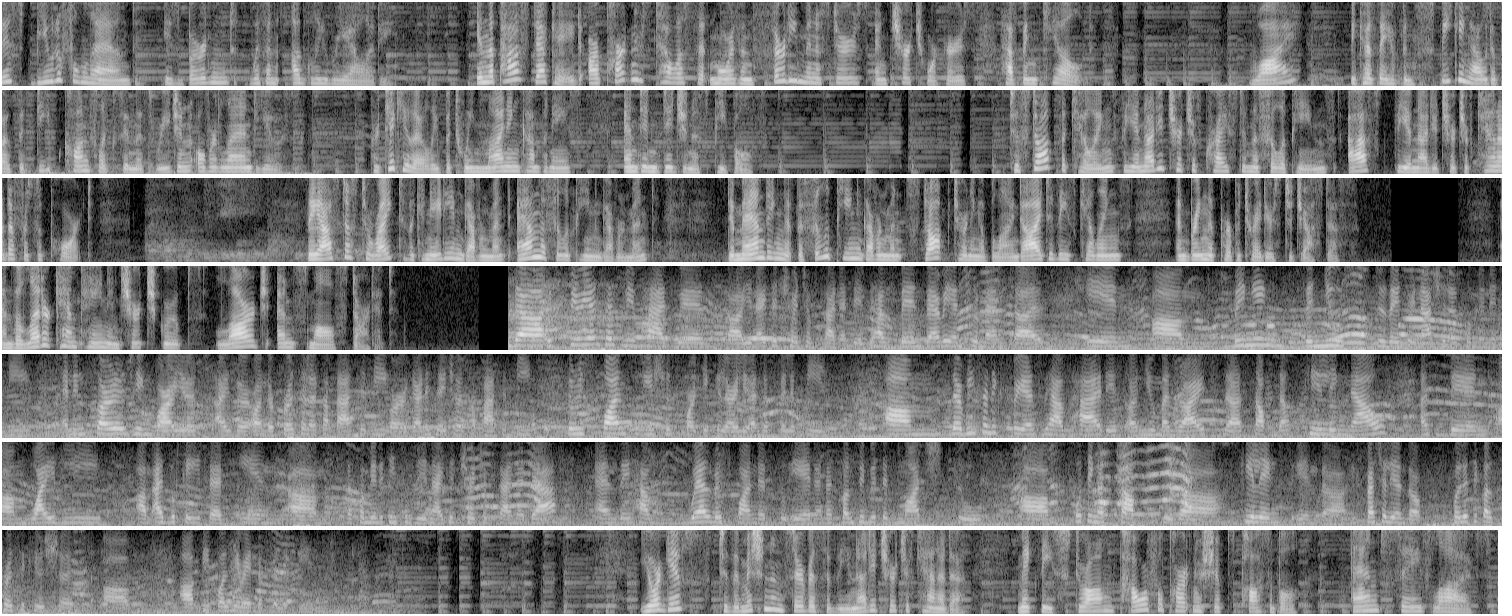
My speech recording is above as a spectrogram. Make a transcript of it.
This beautiful land is burdened with an ugly reality. In the past decade, our partners tell us that more than 30 ministers and church workers have been killed. Why? Because they have been speaking out about the deep conflicts in this region over land use, particularly between mining companies and indigenous peoples. To stop the killings, the United Church of Christ in the Philippines asked the United Church of Canada for support. They asked us to write to the Canadian government and the Philippine government, demanding that the Philippine government stop turning a blind eye to these killings and bring the perpetrators to justice. And the letter campaign in church groups, large and small, started. The experiences we've had with uh, United Church of Canada have been very instrumental in um, bringing the news to the international community and encouraging various either on their personal capacity or organizational capacity to respond to issues particularly in the Philippines. Um, the recent experience we have had is on human rights. The Stop the Killing Now has been um, widely um, advocated in um, the communities of the United Church of Canada and they have well responded to it and has contributed much to um, putting a stop to the killings in the, especially in the political persecutions of uh, people here in the Philippines. Your gifts to the mission and service of the United Church of Canada make these strong, powerful partnerships possible and save lives.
